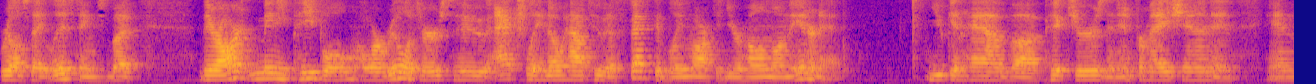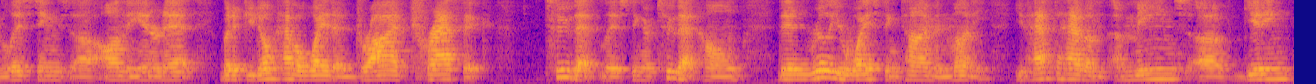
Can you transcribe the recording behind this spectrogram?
real estate listings, but there aren't many people or realtors who actually know how to effectively market your home on the internet. You can have uh, pictures and information and and listings uh, on the internet. But if you don't have a way to drive traffic to that listing or to that home, then really you're wasting time and money. You have to have a, a means of getting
